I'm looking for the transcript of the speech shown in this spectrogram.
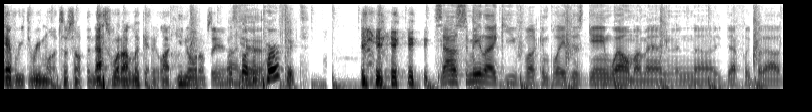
every three months or something. That's what I look at it like. You know what I'm saying? That's Yeah. fucking perfect. Sounds to me like you fucking played this game well, my man, and uh, you definitely put out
